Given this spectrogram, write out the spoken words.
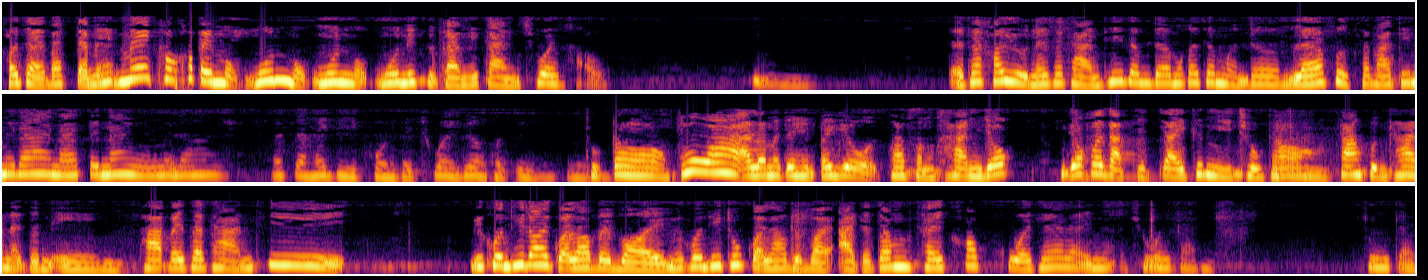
เข้าใจปะแต่ไม่ไม่ให้เขาเข้าไปหมกมุ่นหมกมุ่นหมกมุ่นนี่คือการวิการช่วยเขาอืม แต่ถ้าเขาอยู่ในสถานที่เดิมๆมันก็จะเหมือนเดิม แล้วฝึกสมาธิไม่ได้นะไปนั่งอย่างนั้นไม่ได้แล้วจะให้ดีควรไปช่วยเรื่องคนอื่นใช่ไหมถูกต้อง เพราะว่าอะไรมันจะเห็นประโยชน์ความสำคัญยก ยกระดับจิตใจขึ้นมีถูกต้อง สร้างคุณค่าในตนเอง พาไปสถานที่ มีคนที่ด้อยกว่าเราบ่อยๆ มีคนที่ทุกข์กว่าเราบ่อยๆ อาจจะต้องใช้ครอบครัวใช้อะไรเนี่ยช่วยกัน ช่วยกัน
